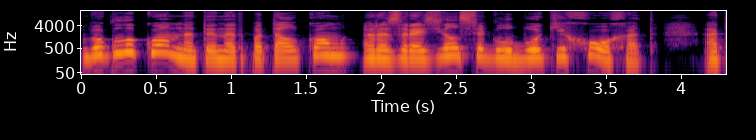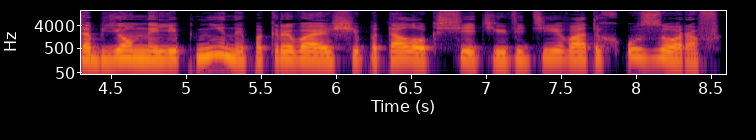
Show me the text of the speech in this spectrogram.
В углу комнаты над потолком разразился глубокий хохот. От объемной лепнины, покрывающей потолок сетью витиеватых узоров,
